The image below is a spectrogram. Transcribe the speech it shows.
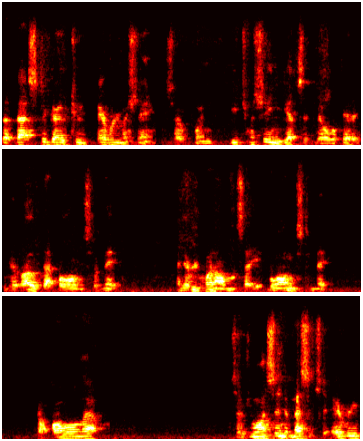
That, that's to go to every machine. So when each machine gets it, they'll look at it and go, oh, that belongs to me. And every one of them say, it belongs to me. Y'all follow on that? So if you want to send a message to every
